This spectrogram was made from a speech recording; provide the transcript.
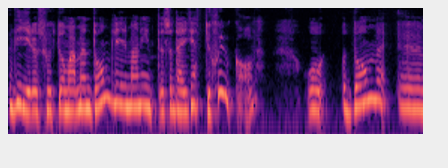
virussjukdomar men de blir man inte så där jättesjuk av. Och, och de eh,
